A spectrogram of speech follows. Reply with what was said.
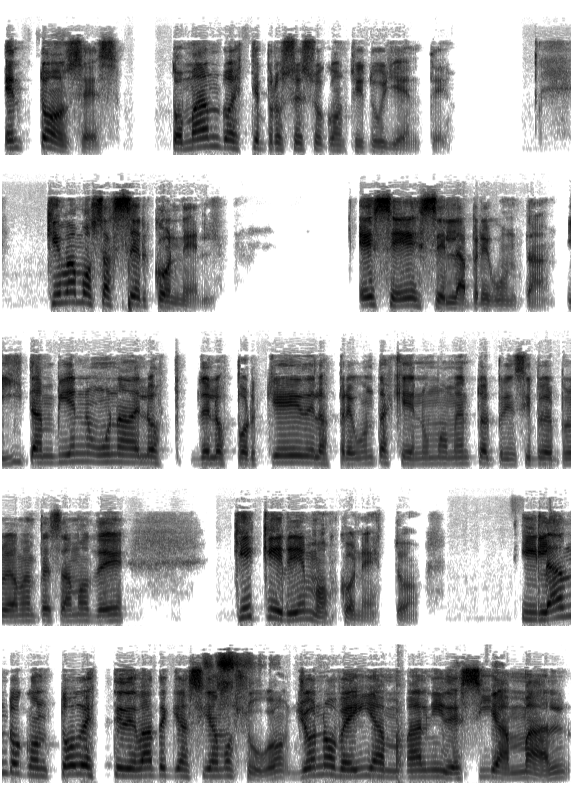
Entonces, tomando este proceso constituyente, ¿qué vamos a hacer con él? Esa es la pregunta. Y también una de los, de los por qué, de las preguntas que en un momento al principio del programa empezamos de, ¿qué queremos con esto? Hilando con todo este debate que hacíamos, Hugo, yo no veía mal ni decía mal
